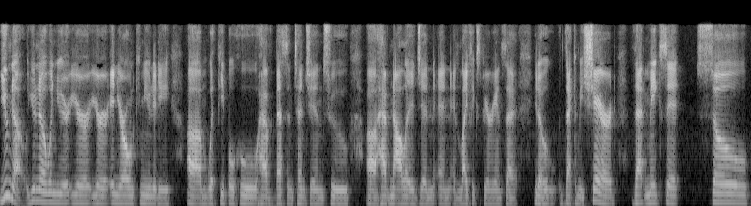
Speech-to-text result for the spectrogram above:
you know, you know when you're you're you're in your own community um, with people who have best intentions, who uh, have knowledge and, and and life experience that you know that can be shared, that makes it so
